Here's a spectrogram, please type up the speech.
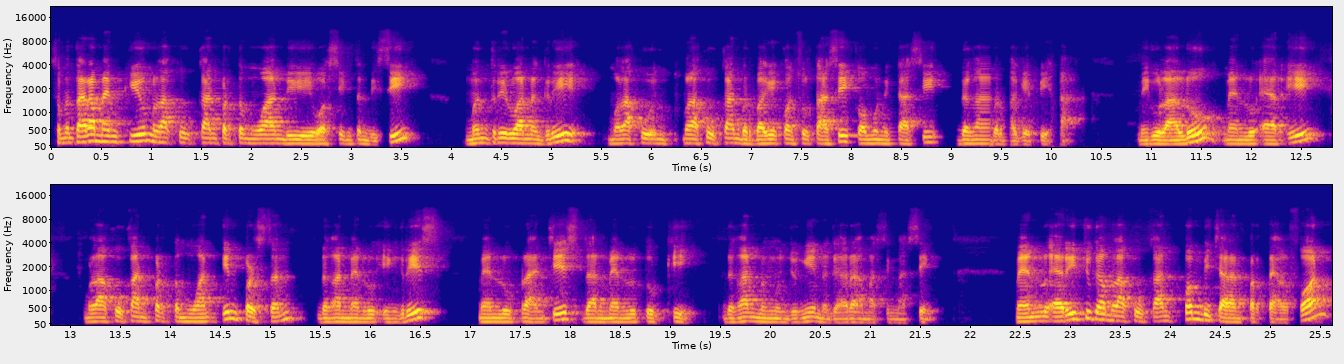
Sementara Menq melakukan pertemuan di Washington DC, Menteri Luar Negeri melakukan berbagai konsultasi komunikasi dengan berbagai pihak Minggu lalu, Menlu RI melakukan pertemuan in person dengan Menlu Inggris, Menlu Prancis, dan Menlu Turki dengan mengunjungi negara masing-masing. Menlu RI juga melakukan pembicaraan per telepon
